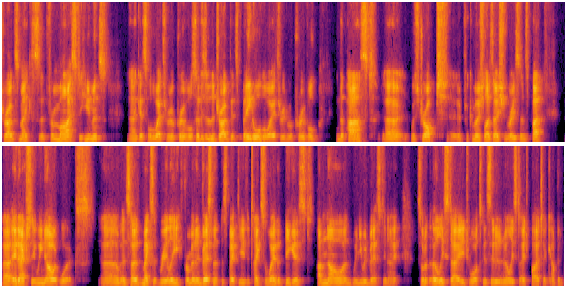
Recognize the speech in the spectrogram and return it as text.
drugs makes it from mice to humans, uh, gets all the way through approval. So this is a drug that's been all the way through to approval in the past, uh, was dropped uh, for commercialization reasons, but uh, it actually, we know it works. Um, and so it makes it really, from an investment perspective, it takes away the biggest unknown when you invest in a sort of early stage, what's considered an early stage biotech company.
